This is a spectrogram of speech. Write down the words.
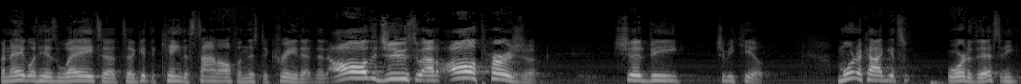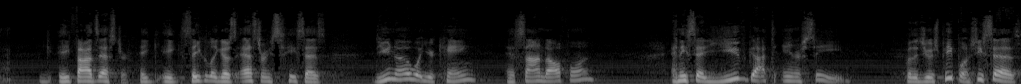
finagled his way to, to get the king to sign off on this decree that, that all the Jews throughout all Persia should be, should be killed. Mordecai gets word of this, and he, he finds Esther. He, he secretly goes to Esther. He, he says, Do you know what your king has signed off on? And he said, You've got to intercede for the Jewish people. And she says,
